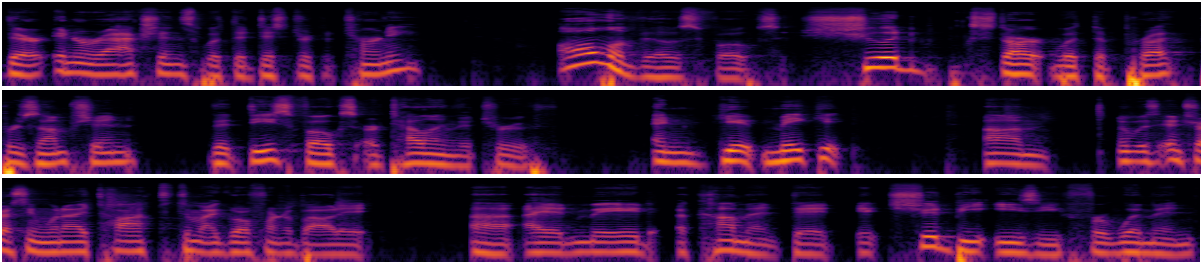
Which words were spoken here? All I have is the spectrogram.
their interactions with the district attorney all of those folks should start with the pre- presumption that these folks are telling the truth and get make it um it was interesting when I talked to my girlfriend about it. Uh, I had made a comment that it should be easy for women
